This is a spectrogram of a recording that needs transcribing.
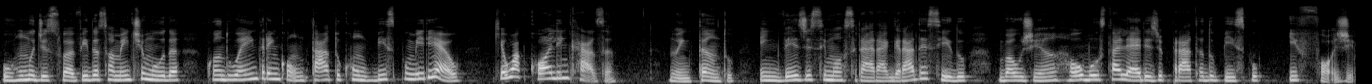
O rumo de sua vida somente muda quando entra em contato com o bispo Miriel, que o acolhe em casa. No entanto, em vez de se mostrar agradecido, Valjean rouba os talheres de prata do bispo e foge.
